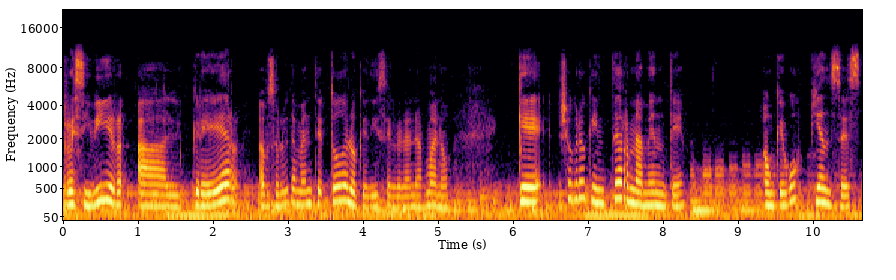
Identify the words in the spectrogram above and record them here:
recibir, al creer absolutamente todo lo que dice el gran hermano, que yo creo que internamente, aunque vos pienses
